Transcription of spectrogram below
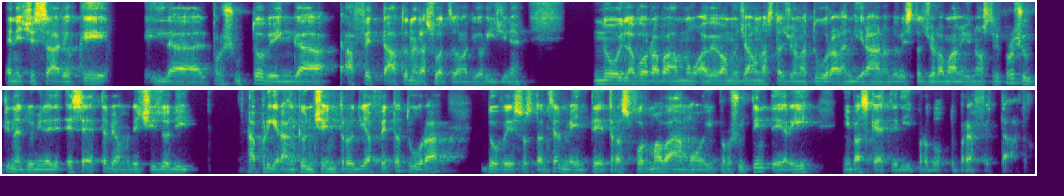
è necessario che il, il prosciutto venga affettato nella sua zona di origine. Noi lavoravamo, avevamo già una stagionatura a Langhirano dove stagionavamo i nostri prosciutti, nel 2007 abbiamo deciso di aprire anche un centro di affettatura dove sostanzialmente trasformavamo i prosciutti interi in vaschette di prodotto preaffettato.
